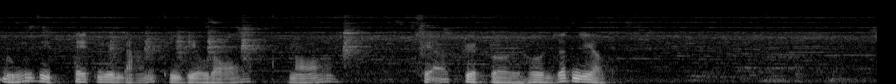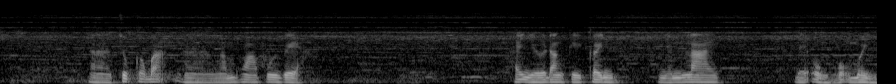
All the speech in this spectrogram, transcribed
đúng dịp Tết Nguyên đán thì điều đó nó sẽ tuyệt vời hơn rất nhiều. À, chúc các bạn à, ngắm hoa vui vẻ. Hãy nhớ đăng ký kênh nhấn like để ủng hộ mình.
